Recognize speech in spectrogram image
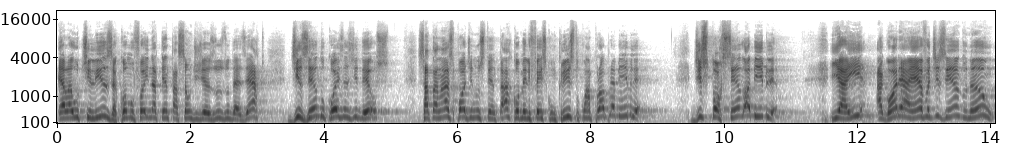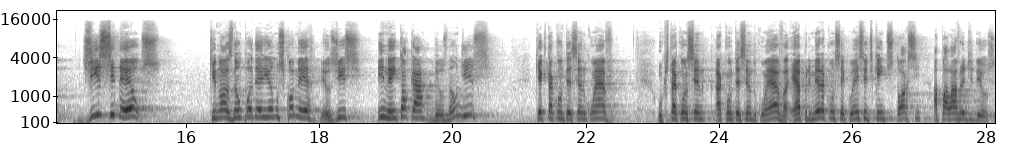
ela utiliza, como foi na tentação de Jesus no deserto, dizendo coisas de Deus. Satanás pode nos tentar, como ele fez com Cristo, com a própria Bíblia, distorcendo a Bíblia. E aí, agora é a Eva dizendo: não, disse Deus que nós não poderíamos comer. Deus disse. E nem tocar. Deus não disse. O que está acontecendo com Eva? O que está acontecendo com Eva é a primeira consequência de quem distorce a palavra de Deus:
